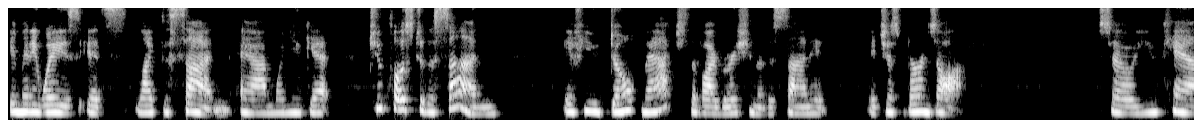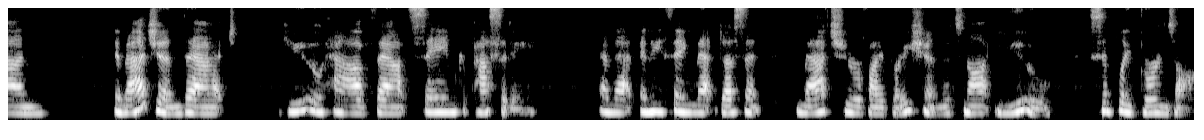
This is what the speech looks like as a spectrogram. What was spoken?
In many ways, it's like the sun. And when you get too close to the sun, if you don't match the vibration of the sun, it, it just burns off. So you can imagine that you have that same capacity and that anything that doesn't match your vibration, that's not you, simply burns off.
